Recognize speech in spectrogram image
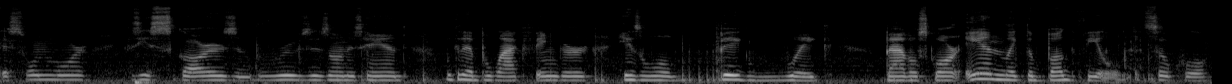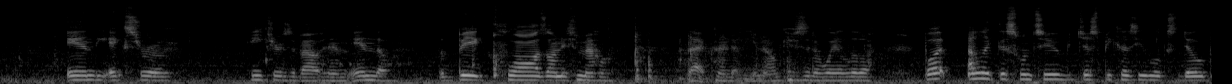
this one more because he has scars and bruises on his hand. Look at that black finger. He has a little big like battle scar and like the bug feel. It's so cool. And the extra features about him and the the big claws on his mouth. That kind of, you know, gives it away a little. But I like this one too just because he looks dope.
